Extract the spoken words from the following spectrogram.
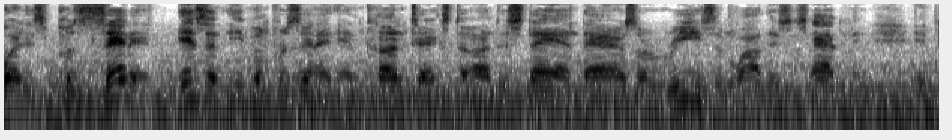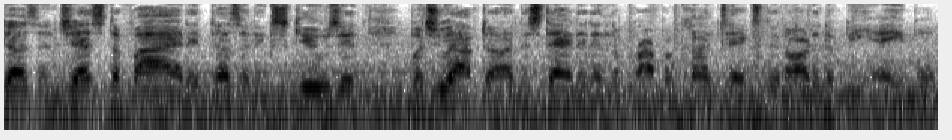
what is presented isn't even presented in context to understand there's a reason why this is happening. It doesn't justify it, it doesn't excuse it, but you have to understand it in the proper context in order to be able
